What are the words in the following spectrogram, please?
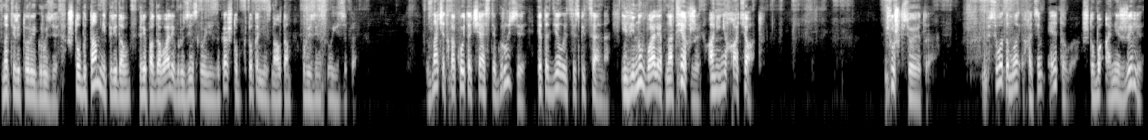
на территории Грузии, чтобы там не преподавали грузинского языка, чтобы кто-то не знал там грузинского языка. Значит, в какой-то части Грузии это делается специально. И вину валят на тех же. Они не хотят. Чушь все это. Всего-то мы хотим этого, чтобы они жили,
